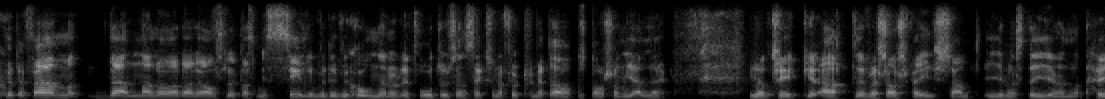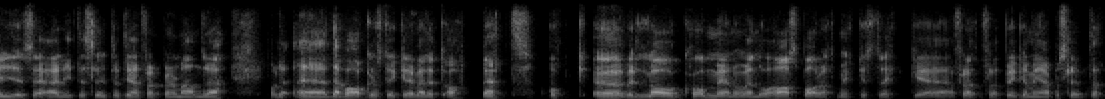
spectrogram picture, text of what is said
V75 denna lördag, det avslutas med silverdivisionen och det är 2640 meter avstånd som gäller. Jag tycker att eh, Versage Face samt Even Steven höjer sig här lite i slutet jämfört med de andra. Och det, eh, där bakom tycker jag det är väldigt öppet och överlag kommer jag nog ändå ha sparat mycket streck eh, för, att, för att bygga mer på slutet.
